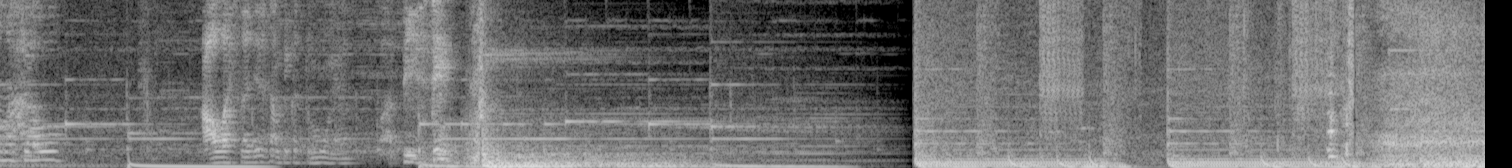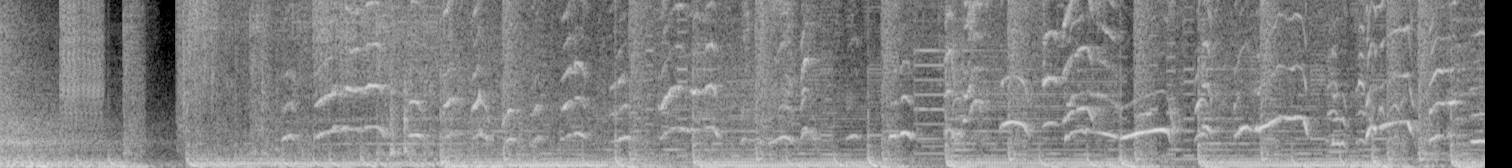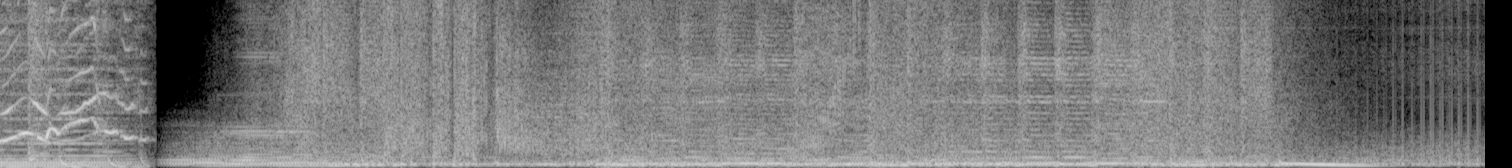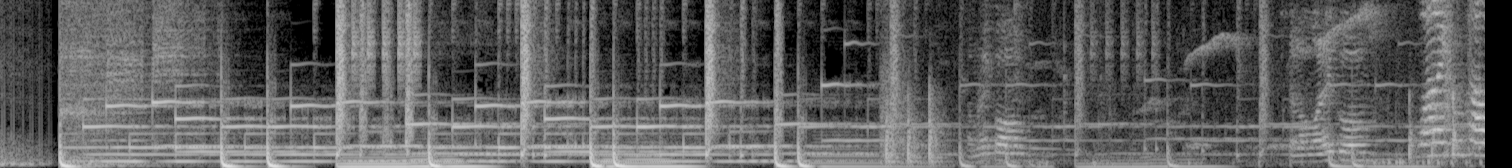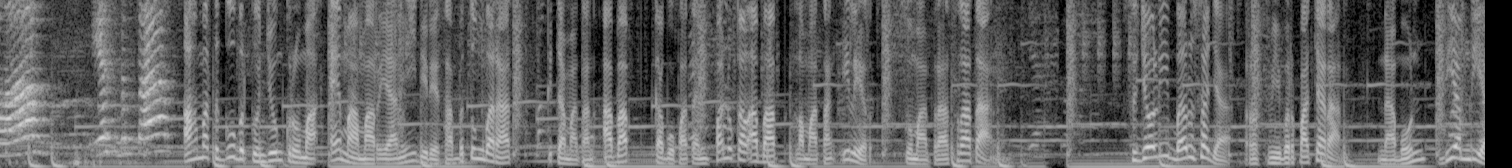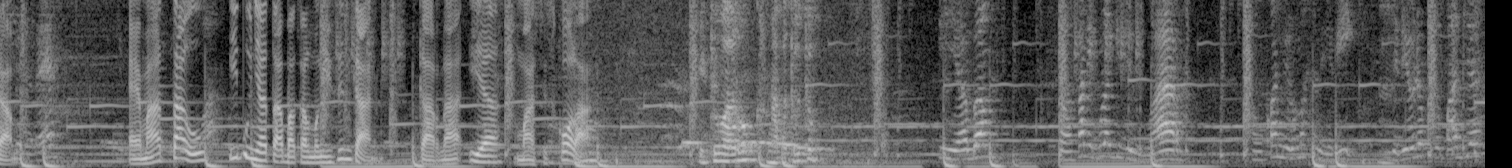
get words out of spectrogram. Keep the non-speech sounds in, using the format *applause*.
sama cowok. Awas saja sampai ketemu ya. Habisin. Teguh berkunjung ke rumah Emma Mariani di Desa Betung Barat, Kecamatan Abab, Kabupaten Panukal Abab, Lamatang Ilir, Sumatera Selatan. Ya, Sejoli baru saja resmi berpacaran, namun diam-diam. Emma tahu ibunya tak bakal mengizinkan karena ia masih sekolah. Itu warung kenapa tutup? Iya bang. Soalnya kan ibu lagi di luar. Aku kan di rumah sendiri. Jadi udah tutup aja.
